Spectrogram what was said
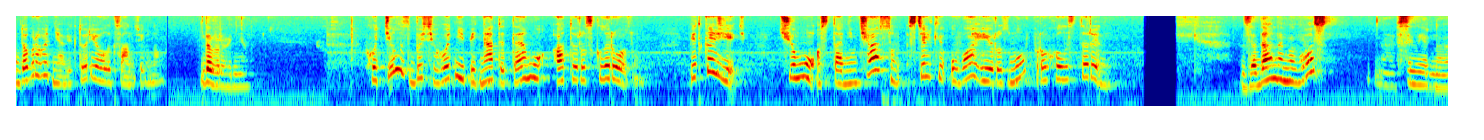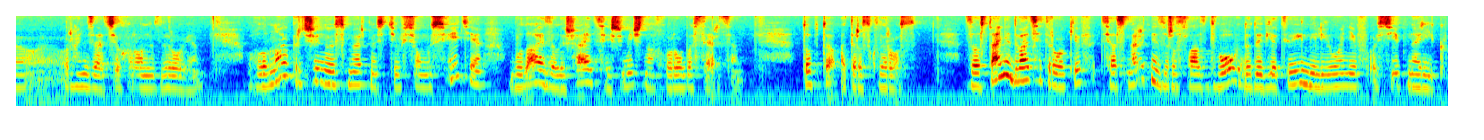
Доброго дня, Вікторія Олександрівна. Доброго дня. Хотілося б сьогодні підняти тему атеросклерозу. Підкажіть, чому останнім часом стільки уваги і розмов про холестерин? За даними ВОЗ, е, Всемірної організації охорони здоров'я, головною причиною смертності у всьому світі була і залишається ішемічна хвороба серця, тобто атеросклероз. За останні 20 років ця смертність зросла з 2 до 9 мільйонів осіб на рік.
